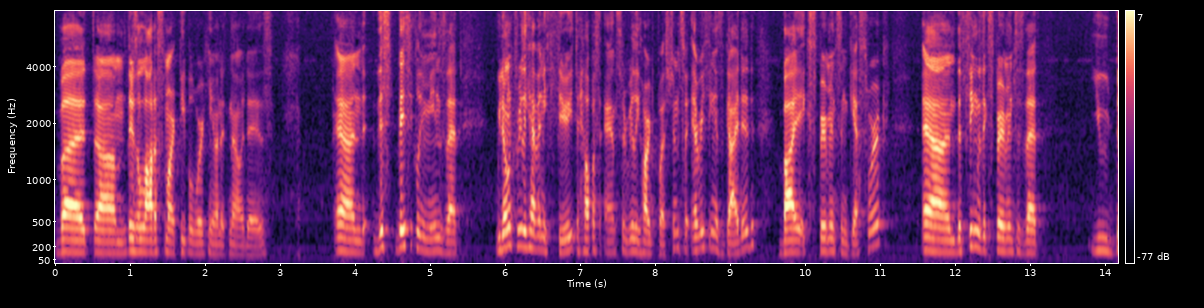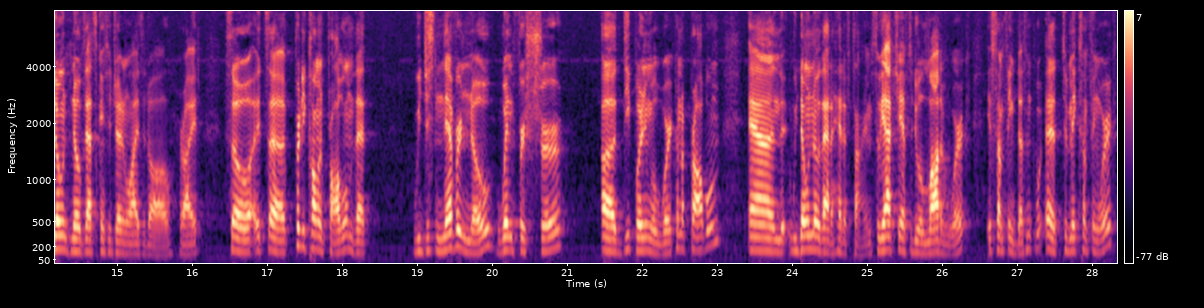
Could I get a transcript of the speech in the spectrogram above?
but um, there's a lot of smart people working on it nowadays. And this basically means that we don't really have any theory to help us answer really hard questions, so everything is guided by experiments and guesswork. And the thing with experiments is that you don't know if that's going to generalize at all, right? So it's a pretty common problem that we just never know when for sure uh, deep learning will work on a problem, and we don't know that ahead of time. So we actually have to do a lot of work if something doesn't uh, to make something work.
